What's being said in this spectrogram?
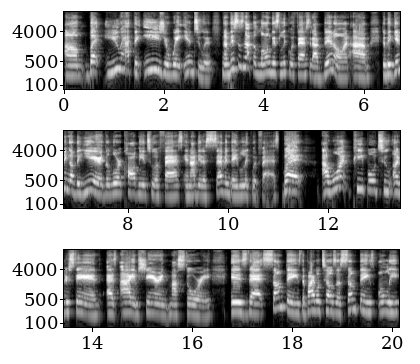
Um, but you have to ease your way into it. Now, this is not the longest liquid fast that I've been on. Um, the beginning of the year, the Lord called me into a fast and I did a seven day liquid fast. But I want people to understand as I am sharing my story is that some things, the Bible tells us some things only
